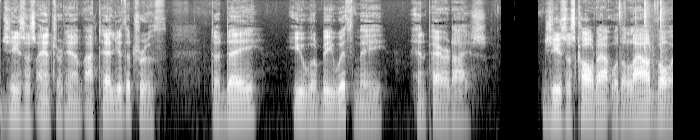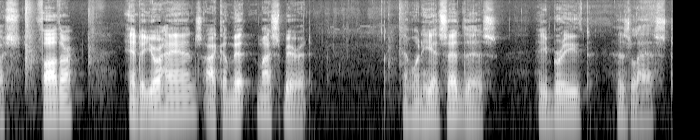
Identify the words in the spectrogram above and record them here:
Jesus answered him, I tell you the truth. Today you will be with me in paradise. Jesus called out with a loud voice, Father, into your hands I commit my spirit. And when he had said this, he breathed his last.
